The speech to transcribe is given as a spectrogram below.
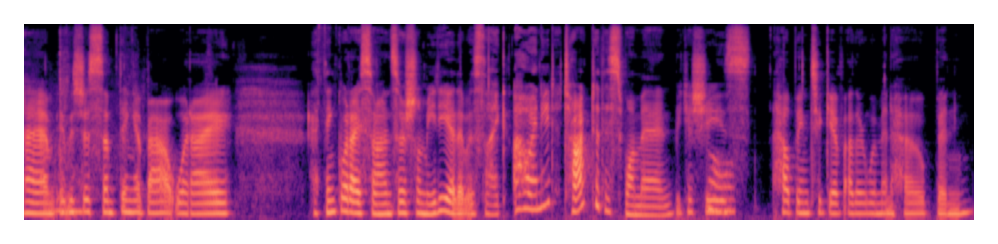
um, it was just something about what I. I think what I saw on social media that was like, oh, I need to talk to this woman because she's helping to give other women hope. And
